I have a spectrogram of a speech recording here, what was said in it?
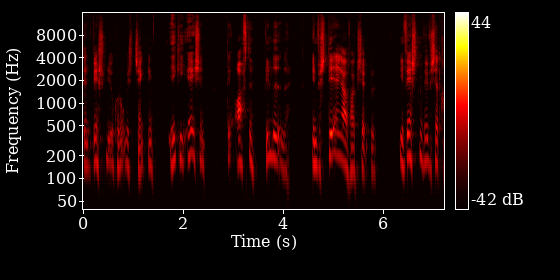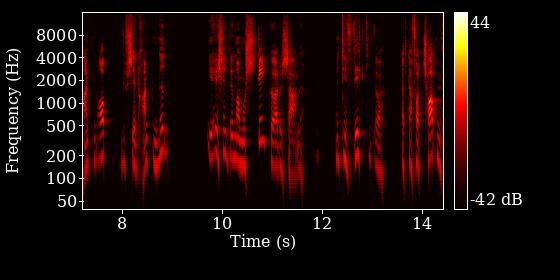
den vestlige økonomiske tænkning ikke i Asien. Det er ofte vildledende. Investeringer for eksempel. I Vesten vil vi sætte renten op, vi vil sætte renten ned. I Asien vil man måske gøre det samme. Men det er vigtigere, at der fra toppen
